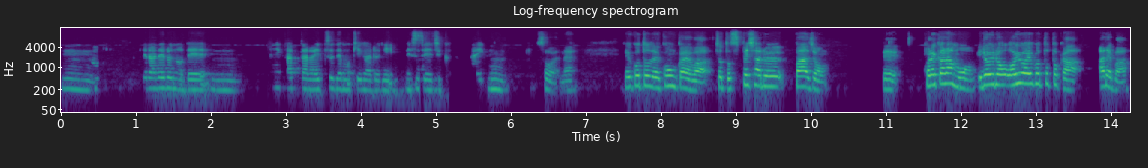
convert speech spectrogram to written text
う、うん。けられるので、うん。何かあったらいつでも気軽にメッセージくうん、そうやね。ということで今回はちょっとスペシャルバージョンでこれからもいろいろお祝い事とかあれば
